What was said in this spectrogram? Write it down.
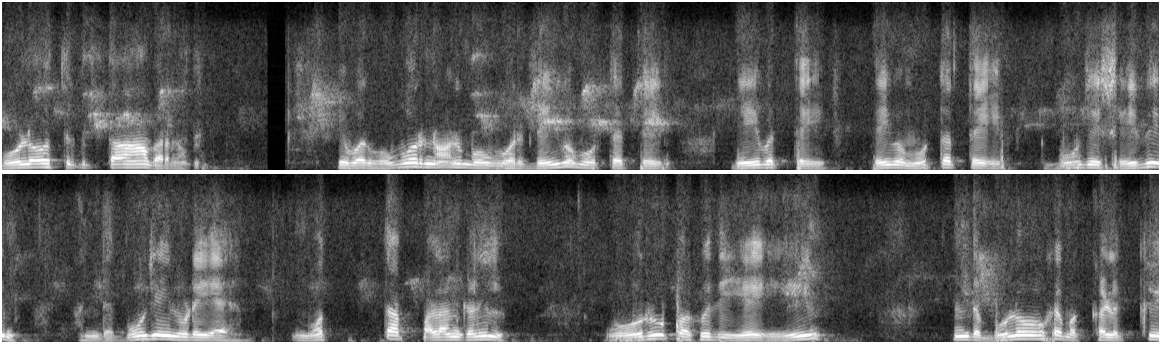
பூலோகத்துக்குத்தான் வரணும். இவர் ஒவ்வொரு நாளும் ஒவ்வொரு தெய்வ மூர்த்தத்தை தெய்வத்தை தெய்வ மூர்த்தத்தை பூஜை செய்து அந்த பூஜையினுடைய மொத்த பலன்களில் ஒரு பகுதியை இந்த புலோக மக்களுக்கு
